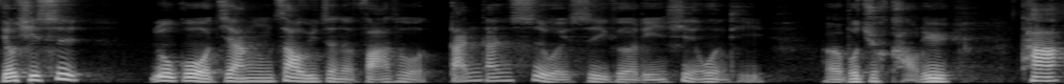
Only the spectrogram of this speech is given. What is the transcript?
尤其是。如果将躁郁症的发作单单视为是一个灵性的问题，而不去考虑它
